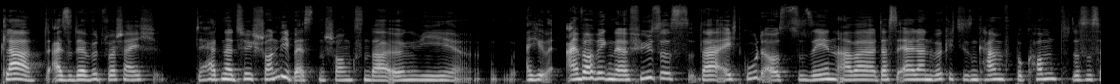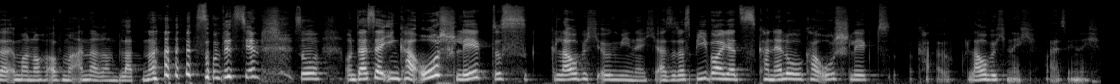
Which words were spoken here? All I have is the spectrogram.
klar, also der wird wahrscheinlich, der hat natürlich schon die besten Chancen, da irgendwie einfach wegen der Physis da echt gut auszusehen, aber dass er dann wirklich diesen Kampf bekommt, das ist ja immer noch auf einem anderen Blatt, ne? so ein bisschen so. Und dass er ihn K.O. schlägt, das glaube ich irgendwie nicht. Also, dass Bivol jetzt Canelo K.O. schlägt, glaube ich nicht. Weiß ich nicht.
